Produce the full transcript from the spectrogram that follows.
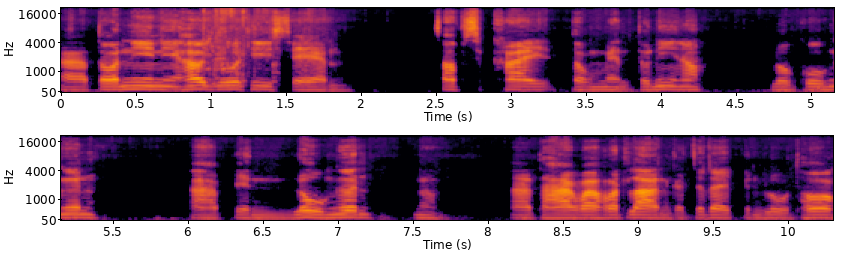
อ่า ตอนนี้นี่เฮาอยู่ที่แสน Subscribe ต้องแมนตัวนี้เนาะ โลโก้เงิน อ่า เป็นโล่เงินเนาะ อ่าถ้าหากว่าฮอตล้านก็จะได้เป็นโล่ทอง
